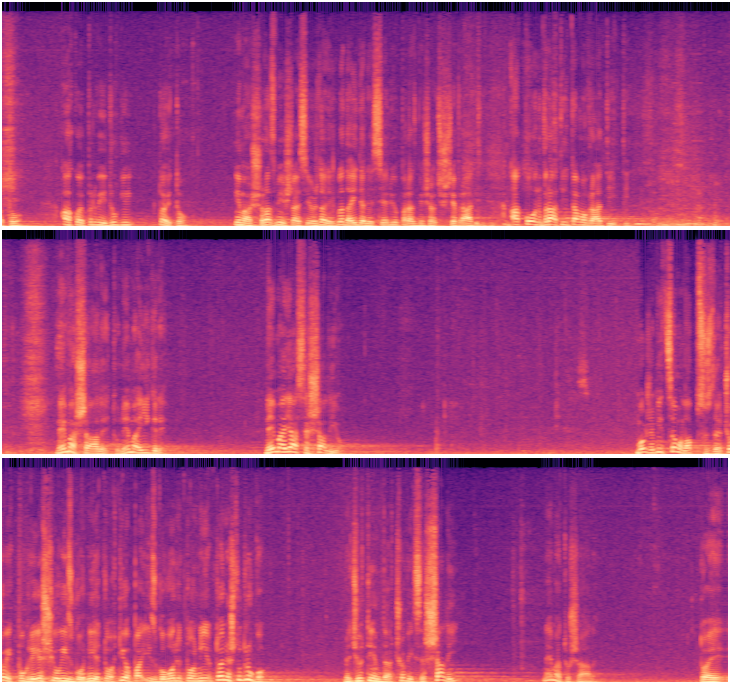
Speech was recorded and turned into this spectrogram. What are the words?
pa to. Ako je prvi i drugi, to je to. Imaš, razmišljaj se još dalje, gledaj i dalje seriju, pa razmišljaj, ćeš se vratiti. Ako on vrati, tamo vrati i ti. Nema šale tu, nema igre. Nema ja se šalio. Može biti samo lapsus da je čovjek pogriješio izgovor, nije to htio, pa izgovorio to, nije, to je nešto drugo. Međutim, da čovjek se šali, nema tu šale. To je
